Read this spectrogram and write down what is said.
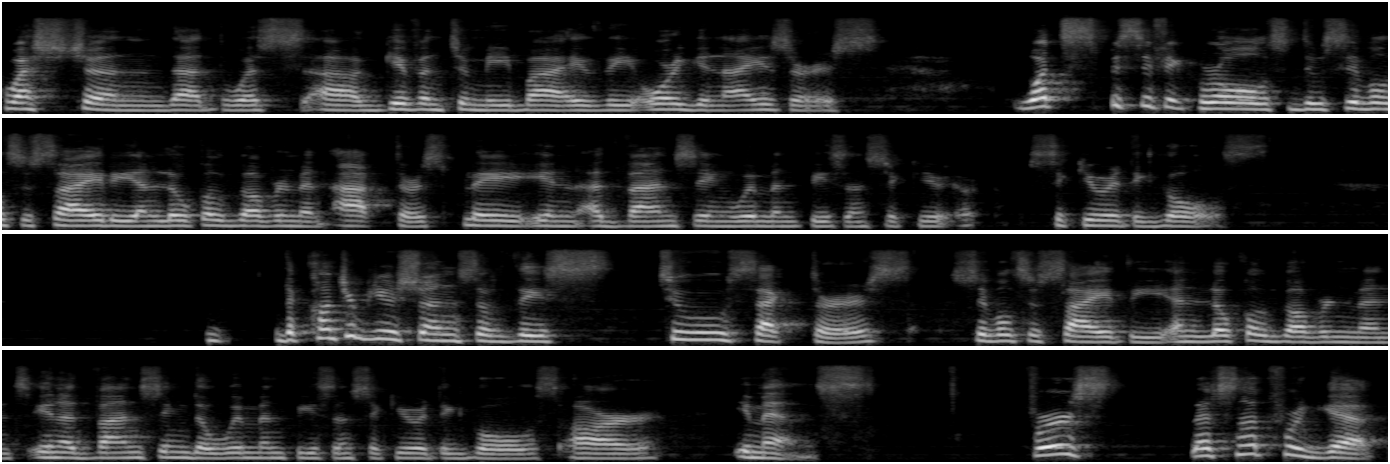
question that was uh, given to me by the organizers. What specific roles do civil society and local government actors play in advancing women, peace, and secure, security goals? The contributions of these two sectors civil society, and local governments in advancing the women, peace, and security goals are immense. First, let's not forget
